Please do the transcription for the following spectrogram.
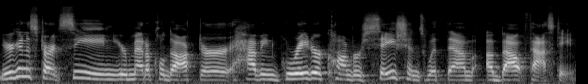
you're going to start seeing your medical doctor having greater conversations with them about fasting.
